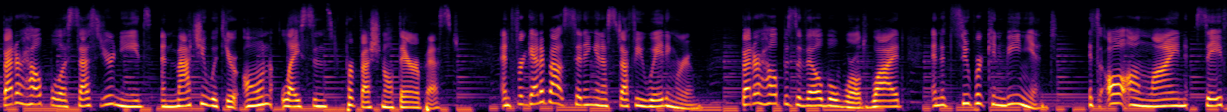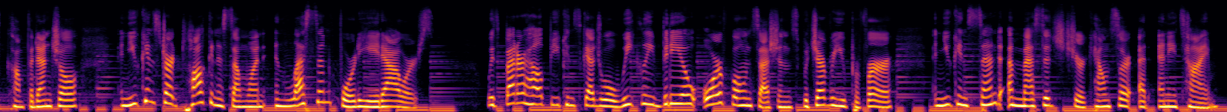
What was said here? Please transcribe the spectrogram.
BetterHelp will assess your needs and match you with your own licensed professional therapist. And forget about sitting in a stuffy waiting room. BetterHelp is available worldwide and it's super convenient. It's all online, safe, confidential, and you can start talking to someone in less than 48 hours. With BetterHelp, you can schedule weekly video or phone sessions, whichever you prefer, and you can send a message to your counselor at any time.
